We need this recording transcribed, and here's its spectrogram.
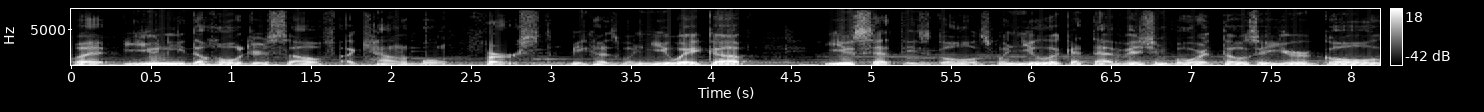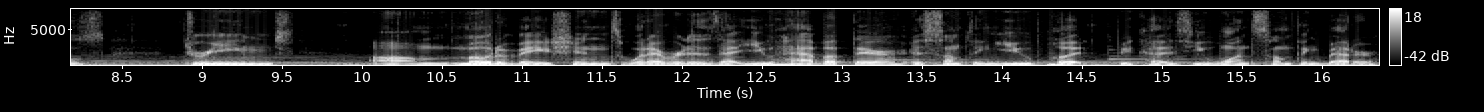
but you need to hold yourself accountable first because when you wake up, you set these goals. When you look at that vision board, those are your goals, dreams, um, motivations, whatever it is that you have up there is something you put because you want something better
